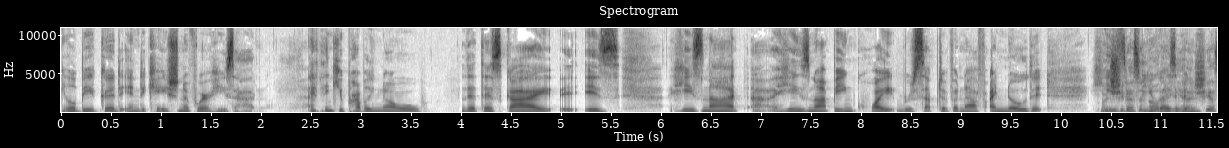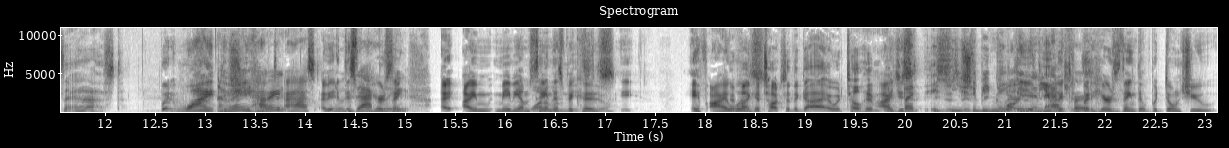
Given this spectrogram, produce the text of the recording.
it'll be a good indication of where he's at. I think you probably know that this guy is he's not uh, he's not being quite receptive enough. I know that he's But she doesn't you know guys that have yet. been she hasn't asked but why does she have all to ask I mean, this, here's the thing I, I'm maybe i'm One saying this because to. If i if i could talk to the guy i would tell him I just- But he needs should to be making clear. an you could- but here's the thing though but don't you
